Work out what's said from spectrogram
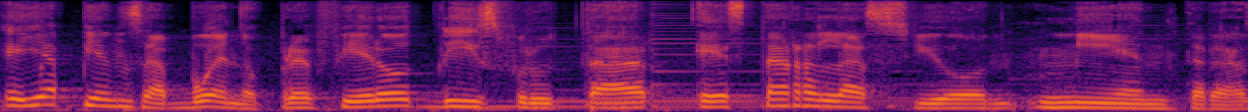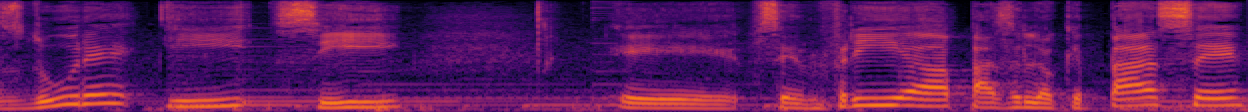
Ella piensa, bueno, prefiero disfrutar esta relación mientras dure y si eh, se enfría, pase lo que pase,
